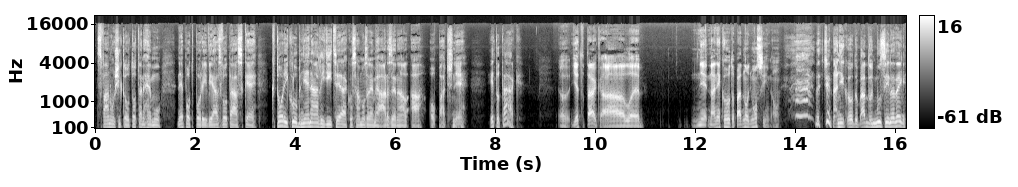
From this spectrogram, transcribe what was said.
z fanúšikov Tottenhamu nepodporí viac v otázke, ktorý klub nenávidíte, ako samozrejme Arsenal a opačne. Je to tak? E, je to tak, ale na niekoho to padnúť musí, no. Na niekoho to padnúť musí. No tak,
